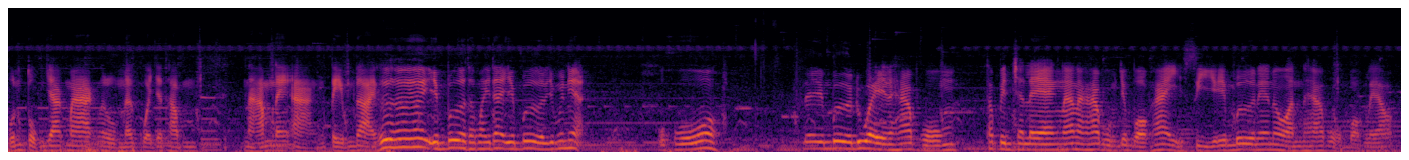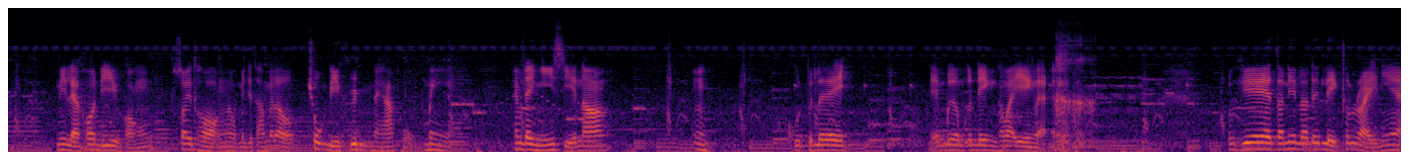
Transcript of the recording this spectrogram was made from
ฝนตกยากมากนะผมนะกว่าจะทำน้ำในอ่างเต็มได้เฮ้ยเฮ้ยเอมเบอร์ทำไมได้เอมเบอร์ใช่ไหมเนี่ยโอ้โหได้เอมเบอร์ด้วยนะครับผมถ้าเป็นแฉลงนะนะครับผมจะบอกให้4เอมเบอร์แน่นอนนะครับผมบอกแล้ว นี่แหละข้อดีของสร้อยทองนะมันจะทำให้เราโชคดีขึ้นนะครับผมแม่ ให้มันได้งี้สีน้องอืขุดไปเลยเอมเบอร์มันก็เด้งเข้ามาเองแหละ โอเค ตอนนี้เราได้เหล็กเท่าไหร่เนี่ย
